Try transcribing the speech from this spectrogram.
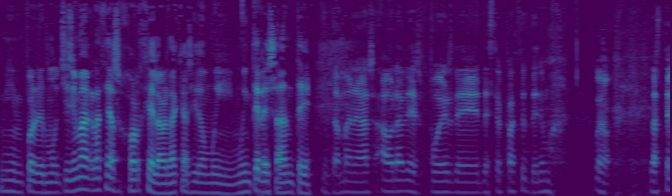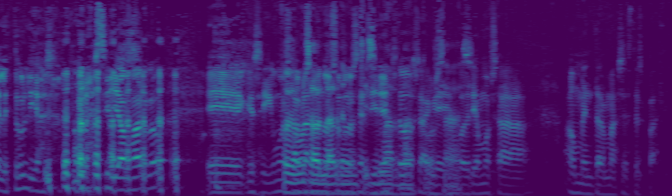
Bien, pues muchísimas gracias, Jorge. La verdad que ha sido muy, muy interesante. De todas maneras, ahora después de, de este espacio tenemos, bueno, las teletulias, por así llamarlo, eh, que seguimos Podemos hablando hablar de nosotros en muchísimas directo, más o sea que cosas. podríamos a- aumentar más este espacio.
